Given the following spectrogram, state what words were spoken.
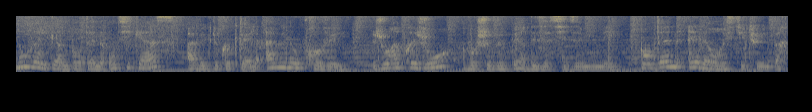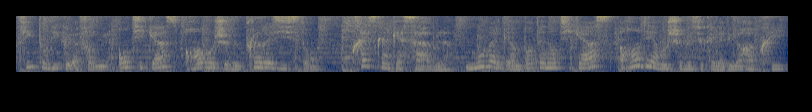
Nouvelle gamme Pantene anticasse avec le cocktail Amino Prové. Jour après jour, vos cheveux perdent des acides aminés. Pantene aide à en restituer une partie tandis que la formule anticasse rend vos cheveux plus résistants. Presque incassables. Nouvelle gamme Pantene anticasse, rendez à vos cheveux ce que la vie leur a pris.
